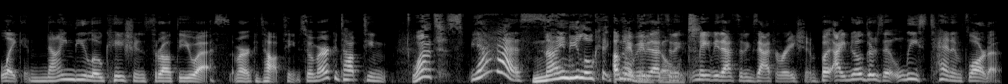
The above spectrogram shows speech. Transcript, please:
like 90 locations throughout the U.S. American Top Team. So American Top Team, what? yes. Ninety locations? Okay, maybe that's an, maybe that's an exaggeration, but I know there's at least 10 in Florida,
